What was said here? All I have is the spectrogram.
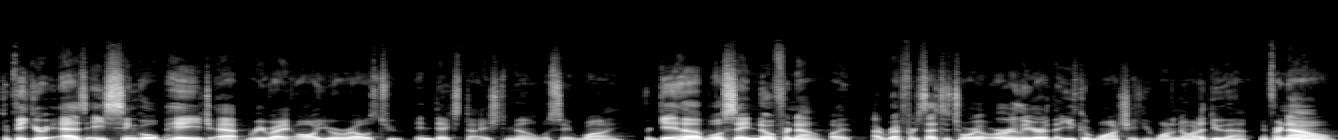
Configure as a single page app. Rewrite all URLs to index.html. We'll say why. For GitHub, we'll say no for now, but I referenced that tutorial earlier that you could watch if you want to know how to do that. And for now,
